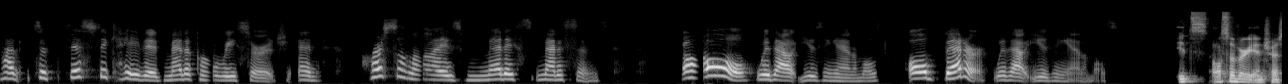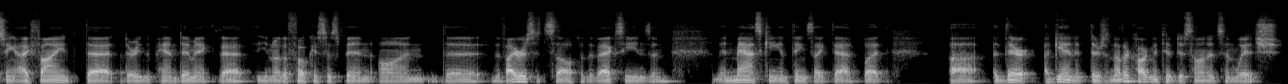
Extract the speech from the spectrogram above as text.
have sophisticated medical research and personalized medic- medicines all without using animals, all better without using animals. It's also very interesting. I find that during the pandemic, that you know the focus has been on the the virus itself and the vaccines and and masking and things like that. But uh, there again, there's another cognitive dissonance in which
